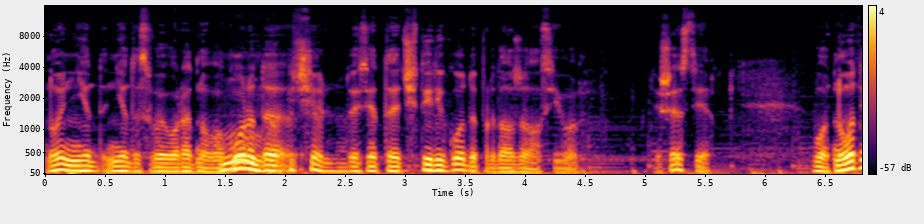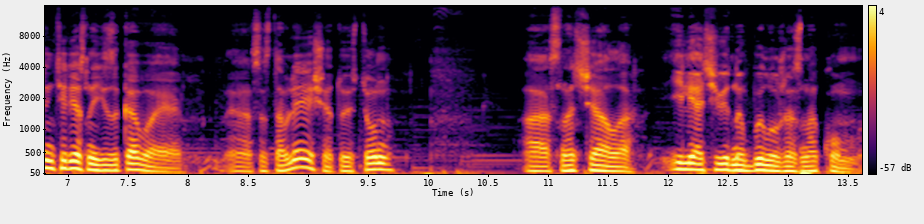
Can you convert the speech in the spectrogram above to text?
но не, не до своего родного Ну, города. печально. То есть это 4 года продолжалось его путешествие. Вот. Но вот интересная языковая э, составляющая. То есть он а, сначала или, очевидно, был уже знаком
